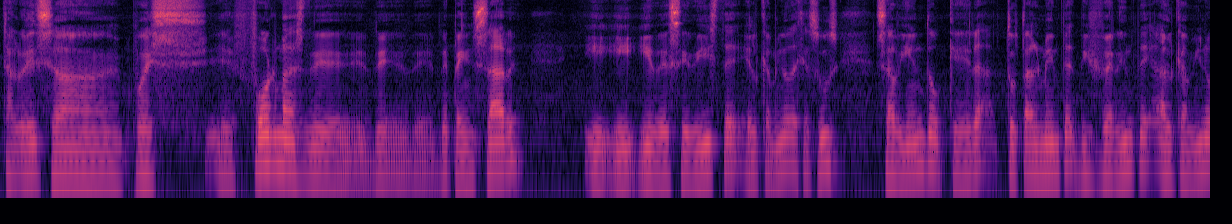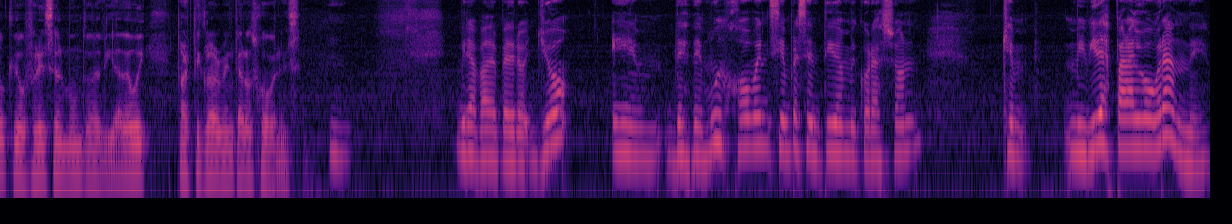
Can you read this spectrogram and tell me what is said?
tal vez ah, pues eh, formas de, de pensar y, decidiste el camino de Jesús sabiendo que era totalmente diferente al camino que ofrece el mundo del día de hoy, particularmente a los jóvenes. Mm. Mira, Padre Pedro, yo em, desde muy joven siempre he sentido en mi corazón que mi vida es para algo grande,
